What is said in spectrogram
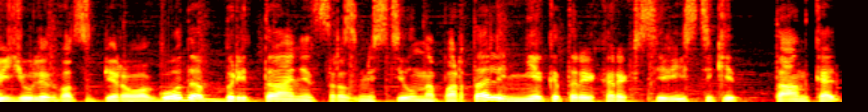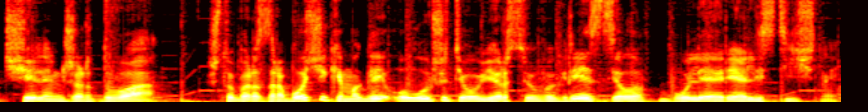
июле 2021 года британец разместил на портале некоторые характеристики танка Challenger 2, чтобы разработчики могли улучшить его версию в игре, сделав более реалистичной.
